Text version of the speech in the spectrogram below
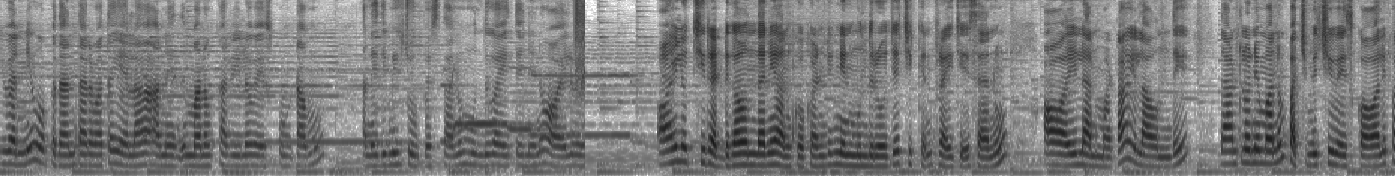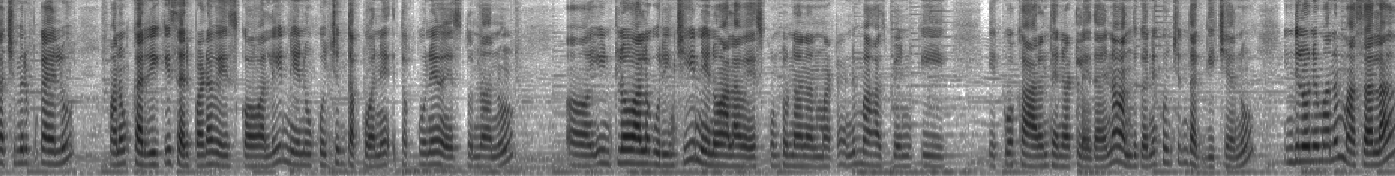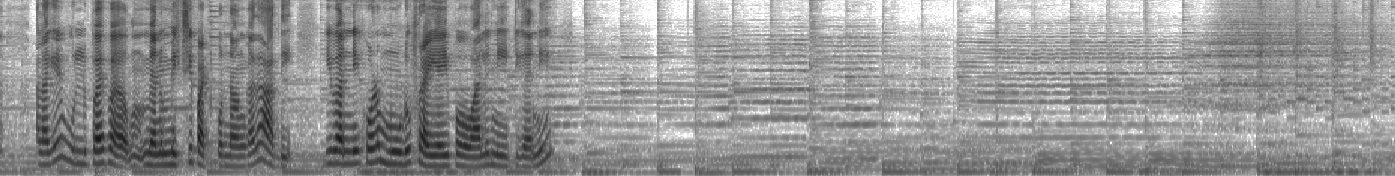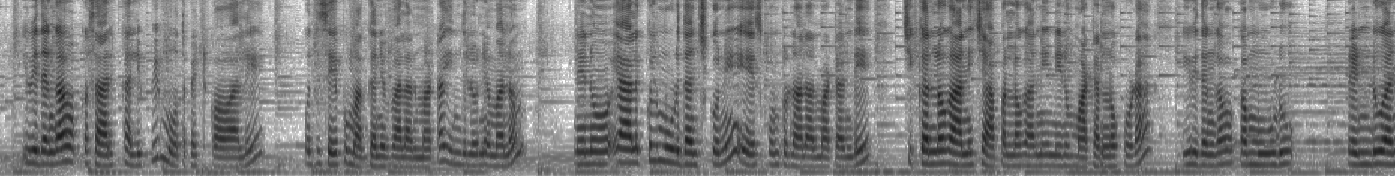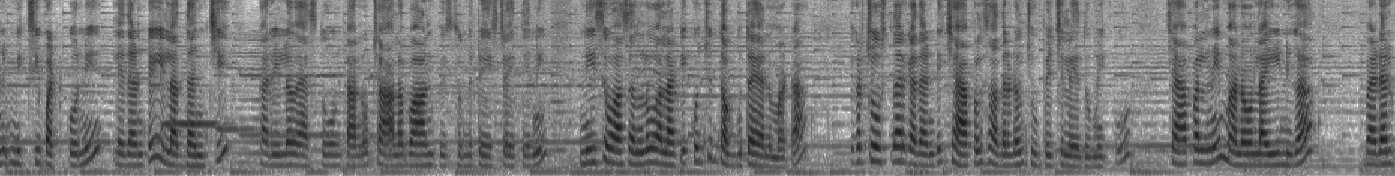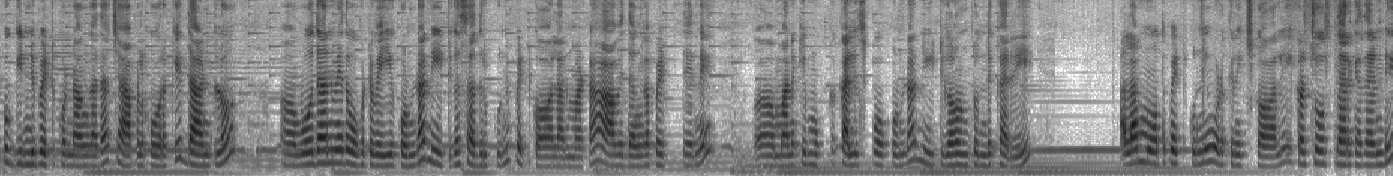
ఇవన్నీ ఒకదాని తర్వాత ఎలా అనేది మనం కర్రీలో వేసుకుంటాము అనేది మీకు చూపిస్తాను. ముందుగా అయితే నేను ఆయిల్ ఆయిల్ వచ్చి రెడ్గా ఉందని అనుకోకండి. నేను ముందు రోజే చికెన్ ఫ్రై చేశాను. ఆయిల్ అనమాట ఇలా ఉంది. దాంట్లోనే మనం పచ్చిమిర్చి వేసుకోవాలి. పచ్చిమిరపకాయలు మనం కర్రీకి సరిపడా వేసుకోవాలి. నేను కొంచెం తక్కువనే తక్కువనే వేస్తున్నాను. ఇంట్లో వాళ్ళ గురించి నేను అలా వేసుకుంటున్నాను అనమాట అండి. మా హస్బెండ్కి ఎక్కువ కారం తినట్లేదు ఆయన అందుకని కొంచెం తగ్గించాను. ఇందులోనే మనం మసాలా అలాగే ఉల్లిపాయ మనం మిక్సీ పట్టుకున్నాం కదా అది. ఇవన్నీ కూడా మూడు ఫ్రై అయిపోవాలి నీట్గాని. ఈ విధంగా ఒక్కసారి కలిపి మూత పెట్టుకోవాలి. కొద్దిసేపు మగ్గనివ్వాలన్నమాట. ఇందులోనే మనం నేను యాలకులు మూడు దంచుకొని వేసుకుంటున్నాను అనమాట అండి. చికెన్లో కానీ చేపల్లో కానీ నేను మటన్లో కూడా ఈ విధంగా ఒక మూడు రెండు అని మిక్సీ పట్టుకొని లేదంటే ఇలా దంచి కర్రీలో వేస్తూ ఉంటాను. చాలా బాగా అనిపిస్తుంది టేస్ట్ అయితేని. నీసు వాసనలు అలాంటివి కొంచెం తగ్గుతాయి అన్నమాట ఇక్కడ చూస్తున్నారు కదండి చేపలు సదరడం చూపించలేదు మీకు. చేపల్ని మనం లైన్గా వెడల్పు గిన్నె పెట్టుకున్నాం కదా చేపల కూరకి. దాంట్లో ఓదాని మీద ఒకటి వేయకుండా నీట్గా సదురుకుని పెట్టుకోవాలన్నమాట. ఆ విధంగా పెడితేనే మనకి ముక్క కలిసిపోకుండా నీట్గా ఉంటుంది కర్రీ. అలా మూత పెట్టుకుని ఉడకనిచ్చుకోవాలి. ఇక్కడ చూస్తున్నారు కదండి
